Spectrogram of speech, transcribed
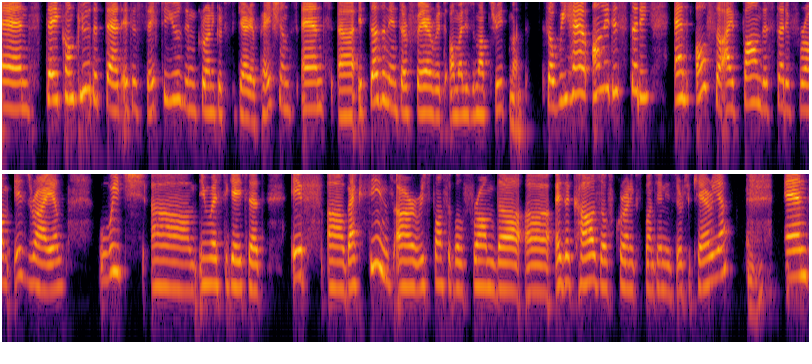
and they concluded that it is safe to use in chronic urticaria patients, and uh, it doesn't interfere with omalizumab treatment. So we have only this study, and also I found a study from Israel, which um, investigated if uh, vaccines are responsible from the uh, as a cause of chronic spontaneous urticaria. Mhm. And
